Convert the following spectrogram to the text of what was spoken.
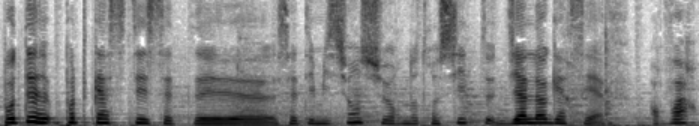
podcaster cette, cette émission sur notre site Dialogue RCF. Au revoir.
